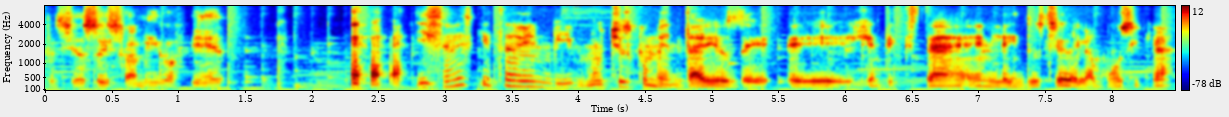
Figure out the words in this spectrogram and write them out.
pues yo soy su amigo fiel. y sabes que también vi muchos comentarios de, gente que está en la industria de la música,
